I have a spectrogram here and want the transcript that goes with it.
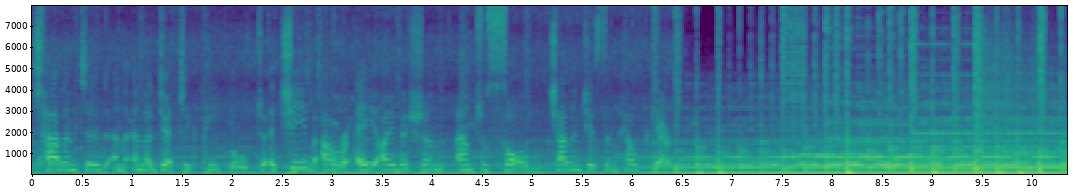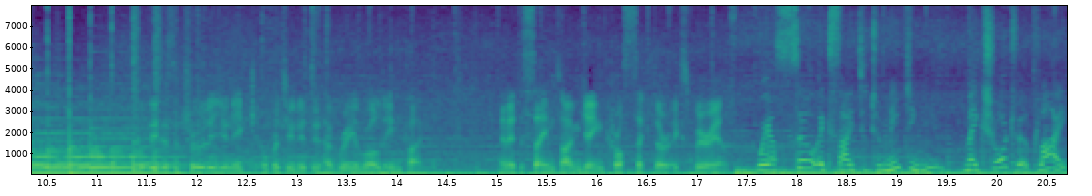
talented and energetic people to achieve our AI vision and to solve challenges in healthcare. So this is a truly unique opportunity to have real-world impact and at the same time gain cross-sector experience. We are so excited to meeting you. Make sure to apply.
